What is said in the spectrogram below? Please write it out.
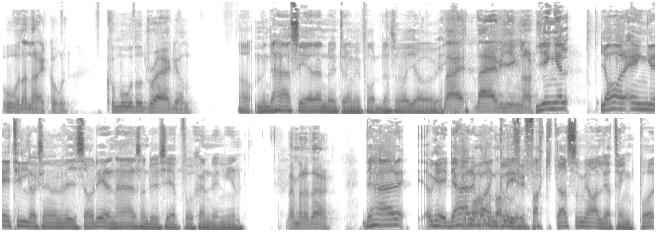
Oh den här är cool. Komodo dragon. Ja, men det här ser ändå inte de i podden, så vad gör vi? Nej, nej vi jinglar. Jingel, jag har en grej till dock som jag vill visa och det är den här som du ser på skärmdelningen. Vem är det där? Det här, okej det här Det är bara en goofy fakta som jag aldrig har tänkt på.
